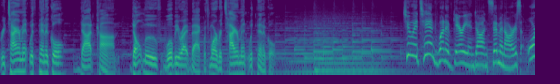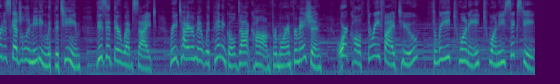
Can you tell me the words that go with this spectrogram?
retirementwithpinnacle.com. Don't move. We'll be right back with more Retirement with Pinnacle. To attend one of Gary and Dawn's seminars or to schedule a meeting with the team, visit their website, retirementwithpinnacle.com, for more information or call 352 320 2060.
